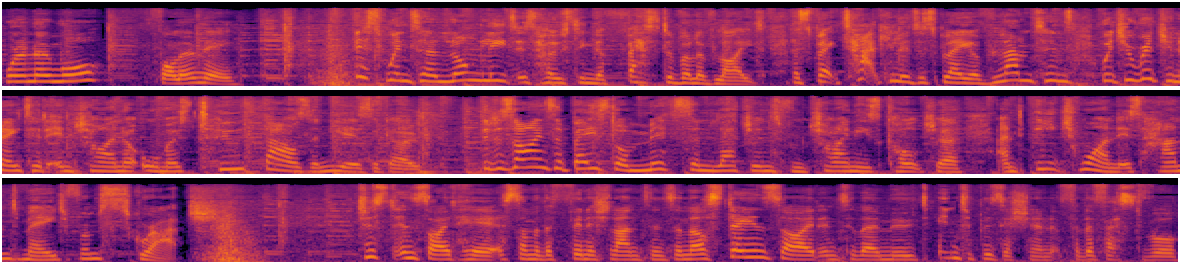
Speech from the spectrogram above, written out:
Want to know more? Follow me. This winter, Longleat is hosting the Festival of Light, a spectacular display of lanterns which originated in China almost 2,000 years ago. The designs are based on myths and legends from Chinese culture, and each one is handmade from scratch. Just inside here are some of the finished lanterns, and they'll stay inside until they're moved into position for the festival.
